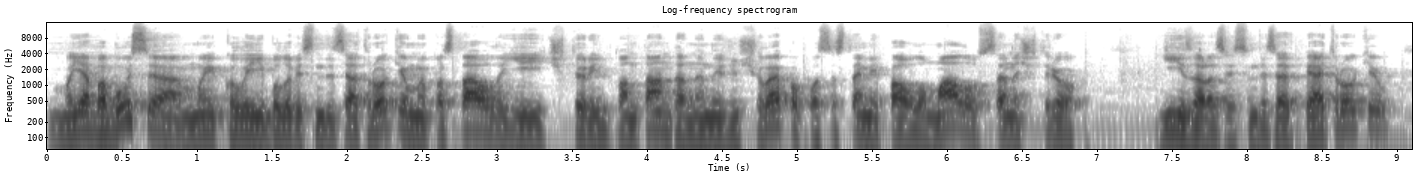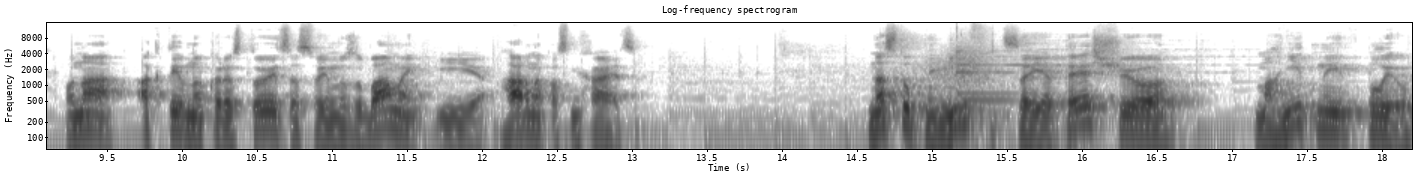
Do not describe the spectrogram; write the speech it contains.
моя бабуся, ми, коли їй було 80 років, ми поставили їй 4 імплантанта на нижню щелепу по системі Павло Мало, все на 4. Їй зараз 85 років. Вона активно користується своїми зубами і гарно посміхається. Наступний міф це є те, що магнітний вплив.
